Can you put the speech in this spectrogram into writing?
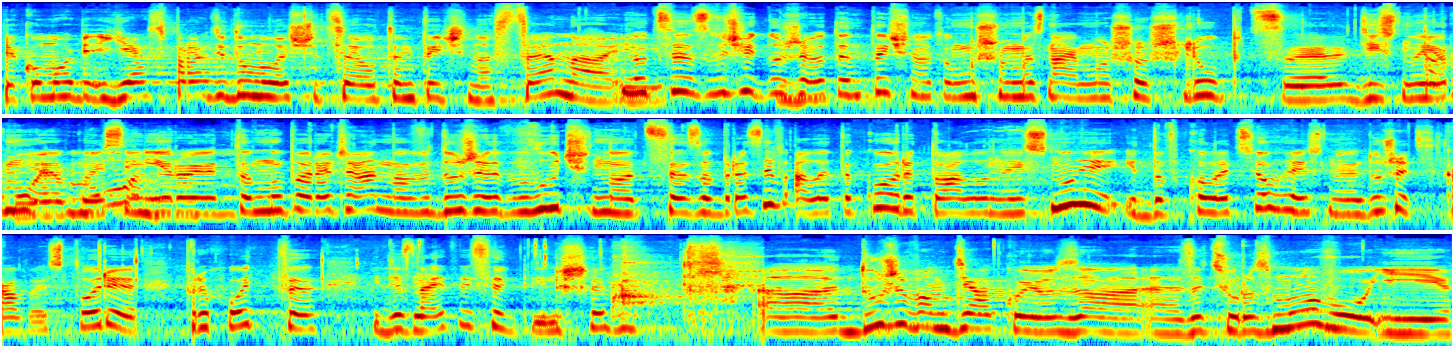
якомога я справді думала, що це автентична сцена. І... Ну це звучить дуже автентично, тому що ми знаємо, що шлюб це дійсно Так, ярмо якоїсь да. мірою. Тому Параджанов дуже влучно це зобразив, але такого ритуалу не існує, і довкола цього існує дуже цікава історія. Приходьте і дізнайтеся більше. Е, Дуже вам дякую за, е, за цю розмову. І е,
